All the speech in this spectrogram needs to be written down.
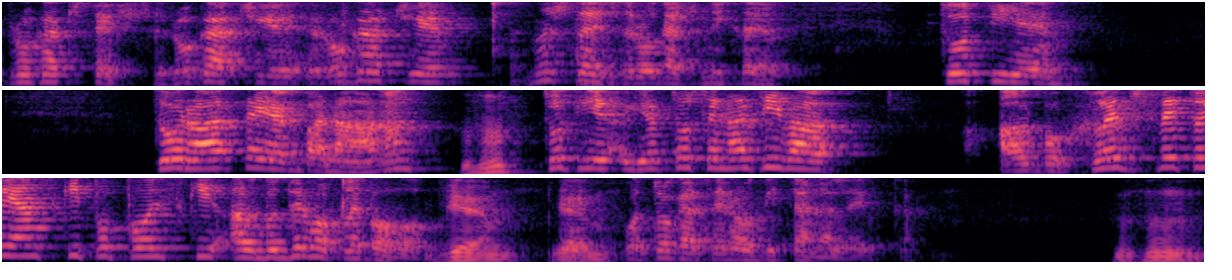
Rogač tež. Rogač je, rogač je, znaš šta je rogač, Mihajl? To ti je, to raste jak banana, to, ti je, to se naziva albo hleb svetojanski po poljski, albo drvo hlebovo. Wiem, wiem. Od toga se robi ta nalevka. Mhm.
